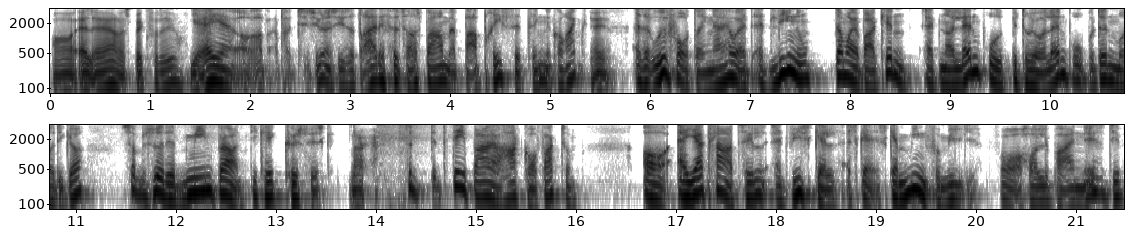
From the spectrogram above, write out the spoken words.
og al ære og respekt for det jo. Ja, ja, og, og, til syvende og sidst, så drejer det så også bare om at bare prissætte tingene korrekt. Ja, ja. Altså udfordringen er jo, at, at lige nu, der må jeg bare erkende, at når landbruget bedriver landbrug på den måde, de gør, så betyder det, at mine børn, de kan ikke kystfisk. Nej. Så det, det er bare et hardcore faktum. Og er jeg klar til, at vi skal, skal, skal min familie, for at holde det på egen næsetip,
